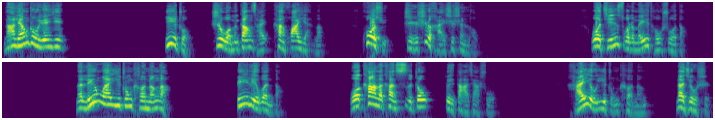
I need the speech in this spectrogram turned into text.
哪两种原因？”一种是我们刚才看花眼了，或许只是海市蜃楼。我紧锁着眉头说道：“那另外一种可能呢？”比利问道：“我看了看四周，对大家说，还有一种可能，那就是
